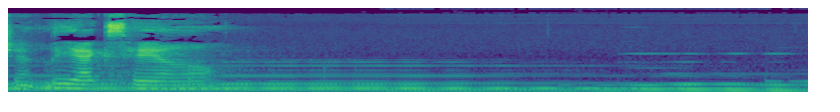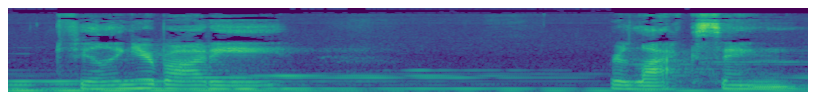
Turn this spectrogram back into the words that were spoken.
Gently exhale, feeling your body relaxing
